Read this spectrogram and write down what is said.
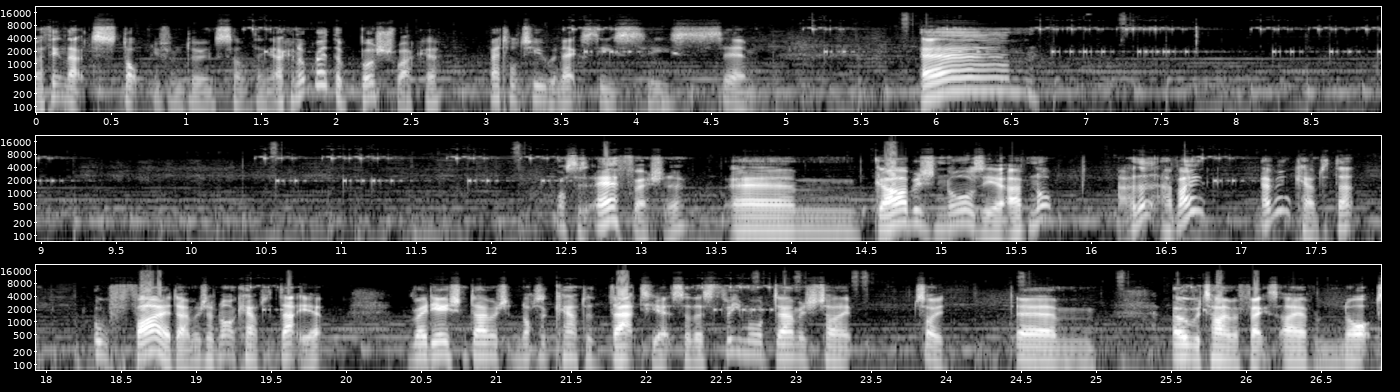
I think that stopped me from doing something. I can upgrade the Bushwhacker. Metal Tube and XTC Sim. Um... What's this? Air freshener? Um, garbage nausea. I've not... I don't, have I? I haven't encountered that. Oh, fire damage. I've not encountered that yet. Radiation damage. Not encountered that yet. So there's three more damage type... Sorry. Um, overtime effects I have not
